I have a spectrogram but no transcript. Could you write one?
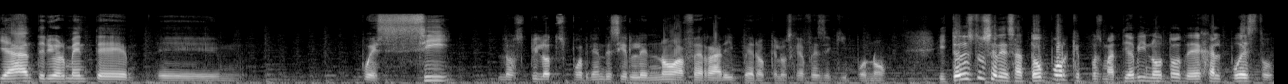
ya anteriormente, eh, pues sí, los pilotos podrían decirle no a Ferrari, pero que los jefes de equipo no. Y todo esto se desató porque pues Matías Binotto deja el puesto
